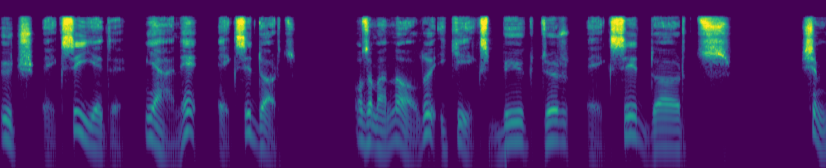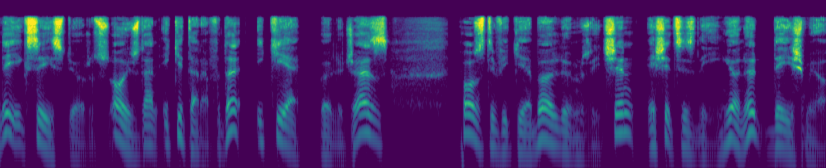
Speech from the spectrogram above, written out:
3 eksi 7, yani eksi 4. O zaman ne oldu? 2x büyüktür eksi 4. Şimdi x'i istiyoruz. O yüzden iki tarafı da 2'ye böleceğiz. Pozitif 2'ye böldüğümüz için eşitsizliğin yönü değişmiyor.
